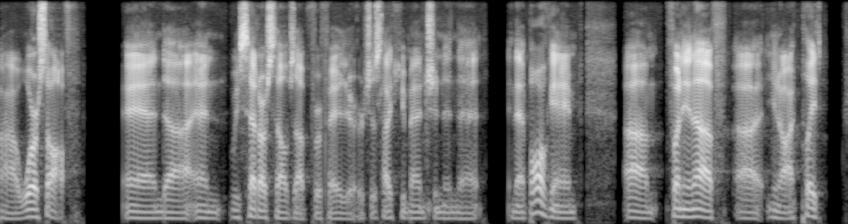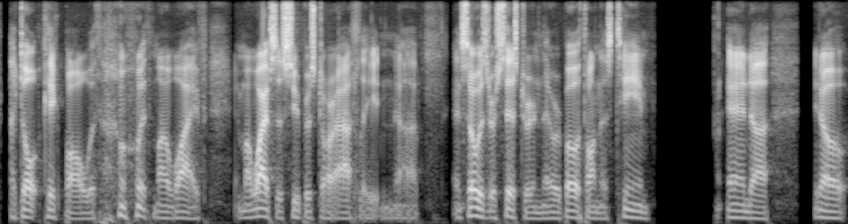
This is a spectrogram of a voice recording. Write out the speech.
uh, worse off, and uh, and we set ourselves up for failure, just like you mentioned in that in that ball game. Um, funny enough, uh, you know, I played adult kickball with with my wife, and my wife's a superstar athlete, and uh, and so is her sister, and they were both on this team, and uh, you know,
